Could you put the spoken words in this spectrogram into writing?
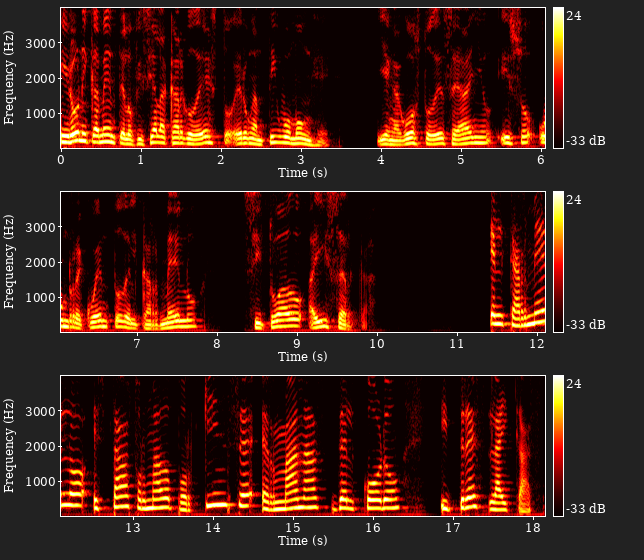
Irónicamente, el oficial a cargo de esto era un antiguo monje y en agosto de ese año hizo un recuento del Carmelo situado ahí cerca. El Carmelo estaba formado por 15 hermanas del coro y tres laicas.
